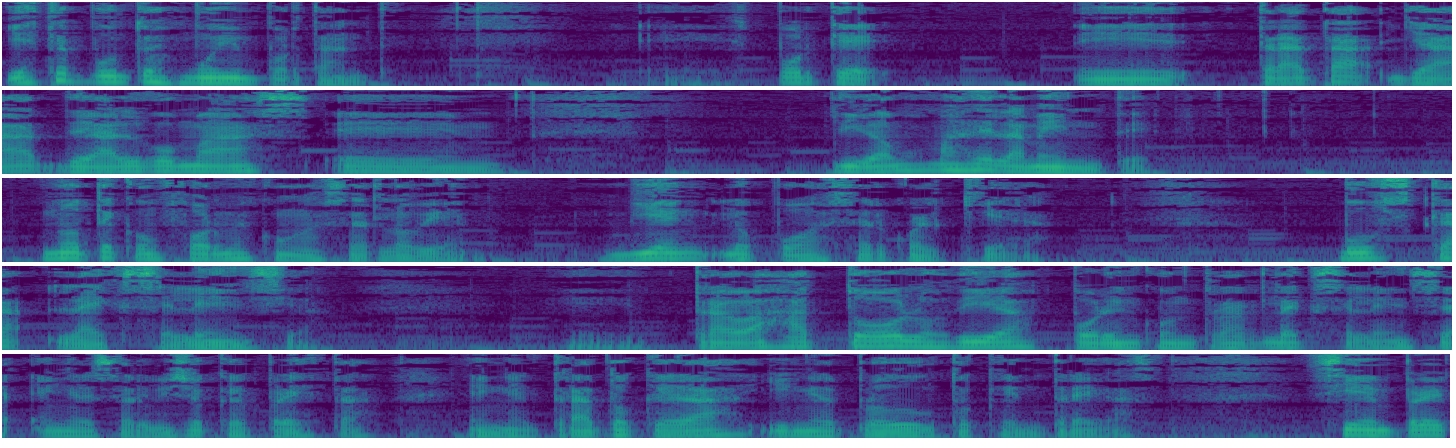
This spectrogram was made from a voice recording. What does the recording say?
Y este punto es muy importante, es porque eh, trata ya de algo más eh, digamos más de la mente. No te conformes con hacerlo bien. Bien lo puede hacer cualquiera. Busca la excelencia. Eh, trabaja todos los días por encontrar la excelencia en el servicio que prestas, en el trato que das y en el producto que entregas. Siempre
